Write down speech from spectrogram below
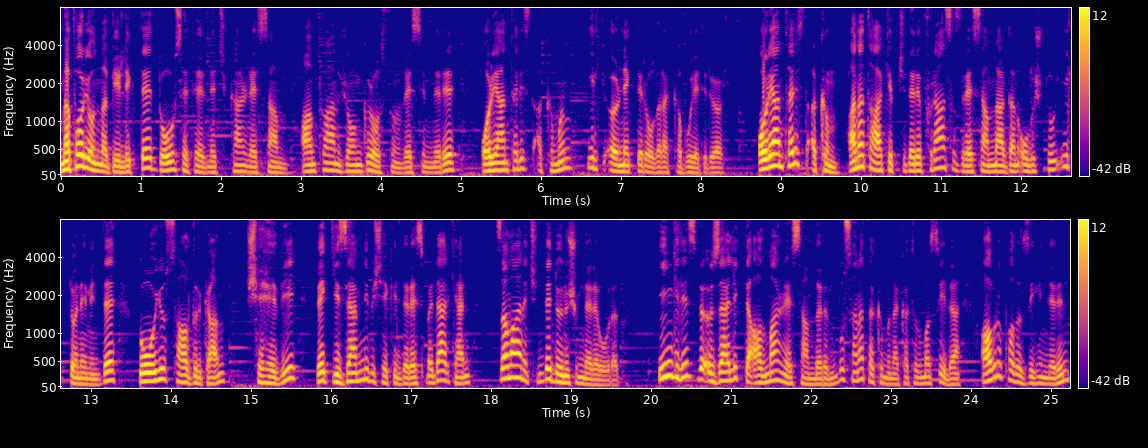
Napolyon'la birlikte Doğu seferine çıkan ressam Antoine Jean Gross'un resimleri oryantalist akımın ilk örnekleri olarak kabul ediliyor. Oryantalist akım ana takipçileri Fransız ressamlardan oluştuğu ilk döneminde doğuyu saldırgan, şehevi ve gizemli bir şekilde resmederken zaman içinde dönüşümlere uğradı. İngiliz ve özellikle Alman ressamların bu sanat akımına katılmasıyla Avrupalı zihinlerin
